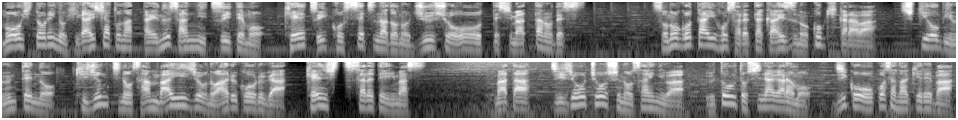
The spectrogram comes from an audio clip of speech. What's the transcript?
もう一人の被害者となった N さんについても、頸椎骨折などの重傷を負ってしまったのです。その後逮捕された海図の呼気からは、酒気帯び運転の基準値の3倍以上のアルコールが検出されています。また、事情聴取の際には、うとうとしながらも、事故を起こさなければ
